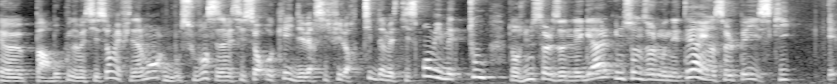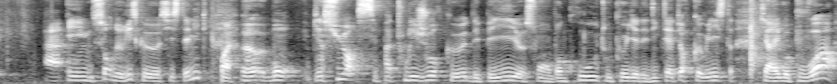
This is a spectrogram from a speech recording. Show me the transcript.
euh, par beaucoup d'investisseurs, mais finalement, souvent ces investisseurs, ok, ils diversifient leur type d'investissement, mais ils mettent tout dans une seule zone légale, une seule zone monétaire et un seul pays, ce qui est une sorte de risque systémique. Ouais. Euh, bon, bien sûr, c'est pas tous les jours que des pays sont en banqueroute ou qu'il y a des dictateurs communistes qui arrivent au pouvoir,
